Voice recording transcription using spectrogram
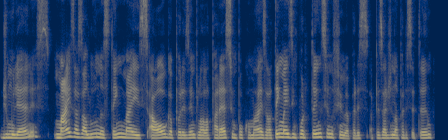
de mulheres, mais as alunas têm mais. A Olga, por exemplo, ela aparece um pouco mais, ela tem mais importância no filme, aparece, apesar de não aparecer tanto.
